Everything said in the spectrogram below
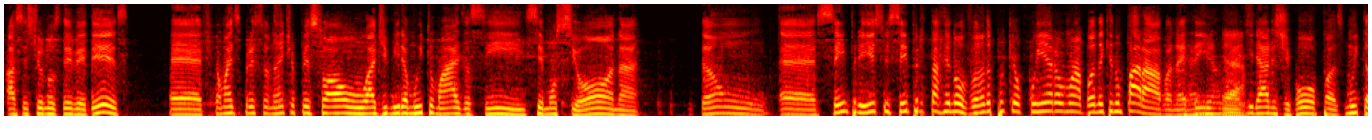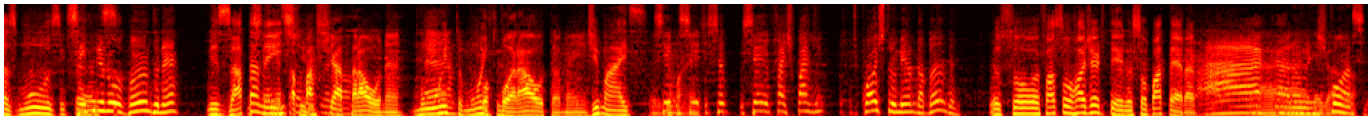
assistiu nos DVDs, é, fica mais impressionante, o pessoal admira muito mais, assim, se emociona. Então, é sempre isso e sempre tá renovando, porque o Queen era uma banda que não parava, né? Tem verdade. milhares de roupas, muitas músicas. Sempre inovando, né? Exatamente. Essa parte teatral, né? Muito, muito. Corporal também. Demais. É Você, demais. você- você- você faz parte de, de qual instrumento da banda? Eu sou, eu faço o Roger Taylor, eu sou batera. Ah, Ah, caramba, responsa.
